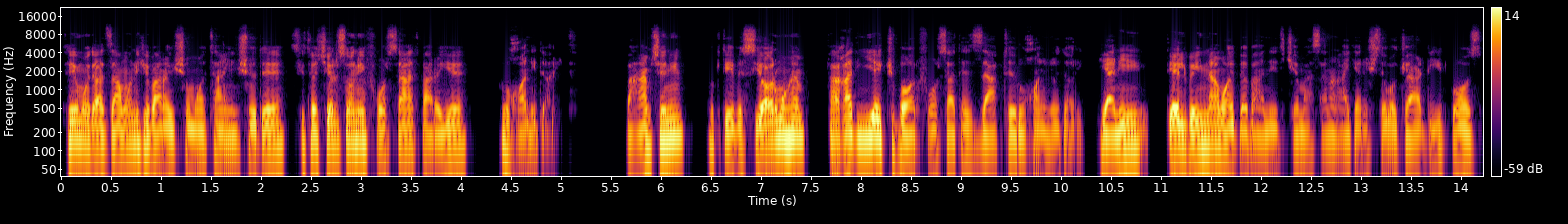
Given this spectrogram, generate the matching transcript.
طی مدت زمانی که برای شما تعیین شده 30 تا 40 ثانیه فرصت برای روخانی دارید. و همچنین نکته بسیار مهم فقط یک بار فرصت ضبط روخانی رو دارید. یعنی دل به این نباید ببندید که مثلا اگر اشتباه کردید باز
